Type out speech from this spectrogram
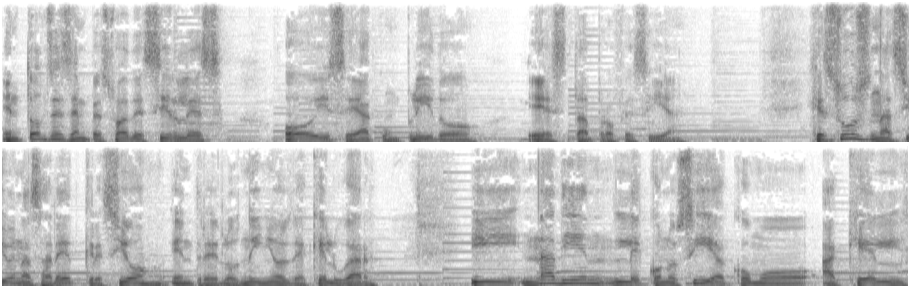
Entonces empezó a decirles, hoy se ha cumplido esta profecía. Jesús nació en Nazaret, creció entre los niños de aquel lugar y nadie le conocía como aquel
